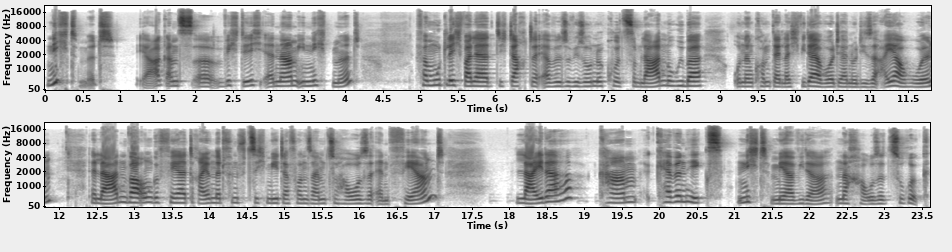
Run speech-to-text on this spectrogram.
nicht mit ja, ganz äh, wichtig. Er nahm ihn nicht mit. Vermutlich, weil er sich dachte, er will sowieso nur kurz zum Laden rüber und dann kommt er gleich wieder. Er wollte ja nur diese Eier holen. Der Laden war ungefähr 350 Meter von seinem Zuhause entfernt. Leider kam Kevin Hicks nicht mehr wieder nach Hause zurück.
